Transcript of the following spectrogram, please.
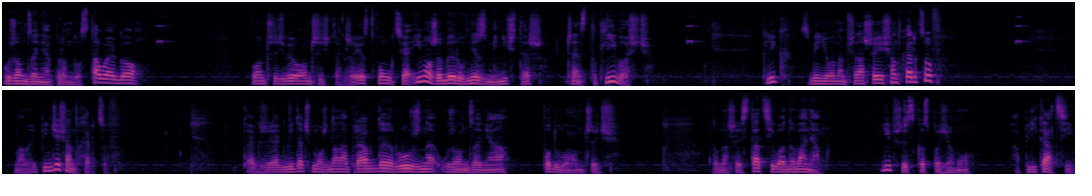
urządzenia prądu stałego, włączyć, wyłączyć, także jest funkcja i możemy również zmienić też częstotliwość. Klik, zmieniło nam się na 60 Hz. Mamy 50 Hz. Także jak widać można naprawdę różne urządzenia podłączyć do naszej stacji ładowania i wszystko z poziomu aplikacji.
